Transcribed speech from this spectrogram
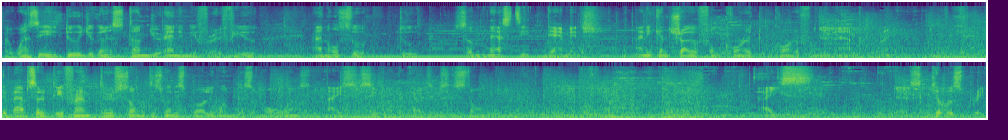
But once you do, you're gonna stun your enemy for a few and also do some nasty damage. And it can travel from corner to corner from the map, right? The maps are different. There's some. This one is probably one of the small ones. Nice. You see one of the characters is stone. Nice. Yes, killer spree.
